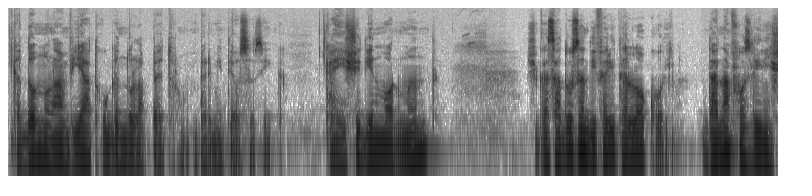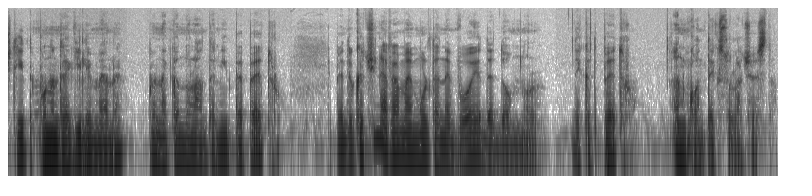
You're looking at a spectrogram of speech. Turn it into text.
că Domnul a înviat cu gândul la Petru, îmi permit eu să zic, că a ieșit din mormânt și că s-a dus în diferite locuri, dar n-a fost liniștit, pun între ghilimele, până când nu l-a întâlnit pe Petru. Pentru că cine avea mai multă nevoie de Domnul decât Petru în contextul acesta?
